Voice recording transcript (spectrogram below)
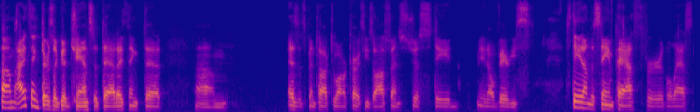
Um, I think there's a good chance at that. I think that um, as it's been talked about, McCarthy's offense just stayed you know very stayed on the same path for the last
